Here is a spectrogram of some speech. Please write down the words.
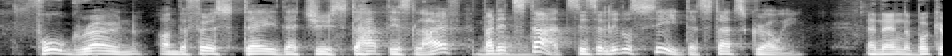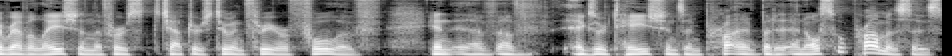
full grown on the first day that you start this life, but no. it starts. There's a little seed that starts growing. And then the book of Revelation, the first chapters two and three are full of, in, of, of exhortations and pro, but and also promises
